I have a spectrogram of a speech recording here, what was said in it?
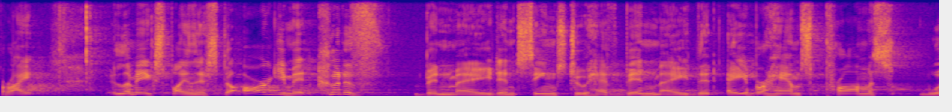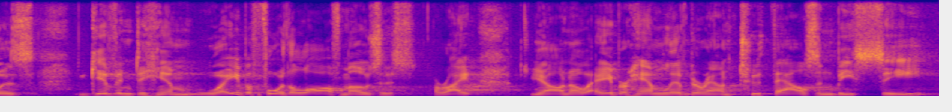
right? Let me explain this. The argument could have been made and seems to have been made that Abraham's promise was given to him way before the law of Moses. All right? Y'all know Abraham lived around 2000 BC.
